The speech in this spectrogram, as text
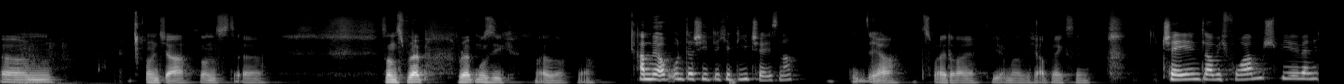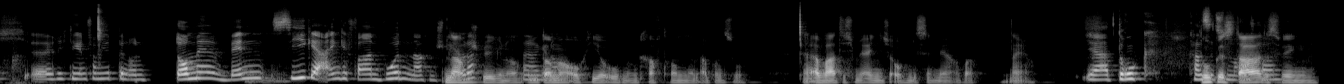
Ähm, und ja, sonst, äh, sonst Rap, Rap-Musik. Also ja. Haben wir auch unterschiedliche DJs, ne? Ja, zwei, drei, die immer sich abwechseln. Jalen, glaube ich, vor dem Spiel, wenn ich äh, richtig informiert bin. Und Domme, wenn Siege eingefahren wurden nach dem Spiel, Nach oder? dem Spiel, genau. Ja, und genau. dann mal auch hier oben im Kraftraum dann ab und zu. Da erwarte ich mir eigentlich auch ein bisschen mehr, aber naja. Ja, Druck. Kannst Druck du ist da, aufbauen. deswegen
